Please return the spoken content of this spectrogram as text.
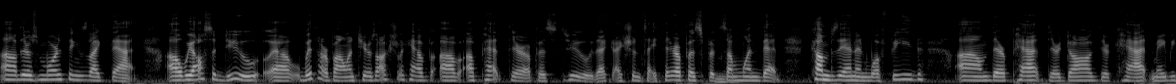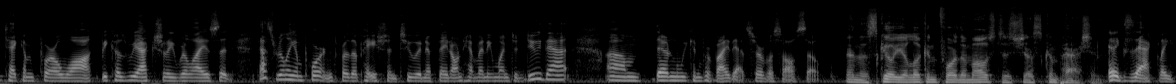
Uh, there's more things like that. Uh, we also do with our volunteers actually have a pet therapist too. That I shouldn't say therapist, but mm. someone that comes in and will feed um, their pet, their dog, their cat, maybe take them for a walk because we actually realize that that's really important for the patient too. And if they don't have anyone to do that, um, then we can provide that service also. And the skill you're looking for the most is just compassion. Exactly.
